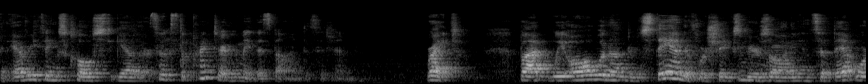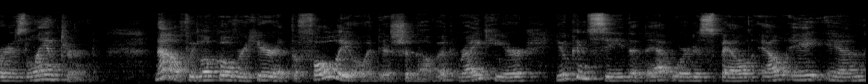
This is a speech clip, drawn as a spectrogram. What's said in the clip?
and everything's close together. So it's the printer who made the spelling decision. Right. But we all would understand if we're Shakespeare's mm-hmm. audience that that word is lantern. Now, if we look over here at the folio edition of it, right here, you can see that that word is spelled mm. L-A-N-T-H-O-R-N,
